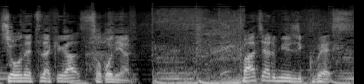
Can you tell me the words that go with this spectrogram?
情熱だけがそこにある。バーチャルミュージックフェス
